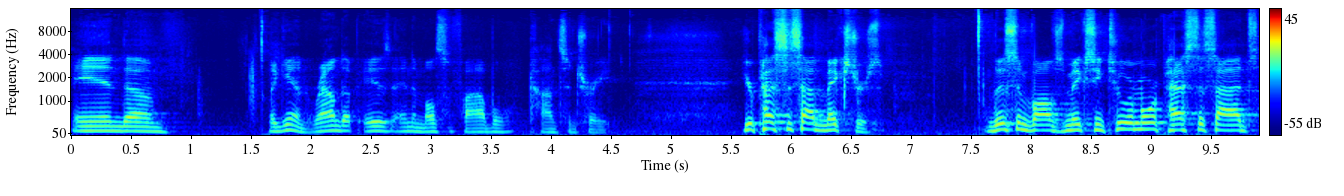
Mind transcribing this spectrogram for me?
And um, again, Roundup is an emulsifiable concentrate. Your pesticide mixtures. This involves mixing two or more pesticides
